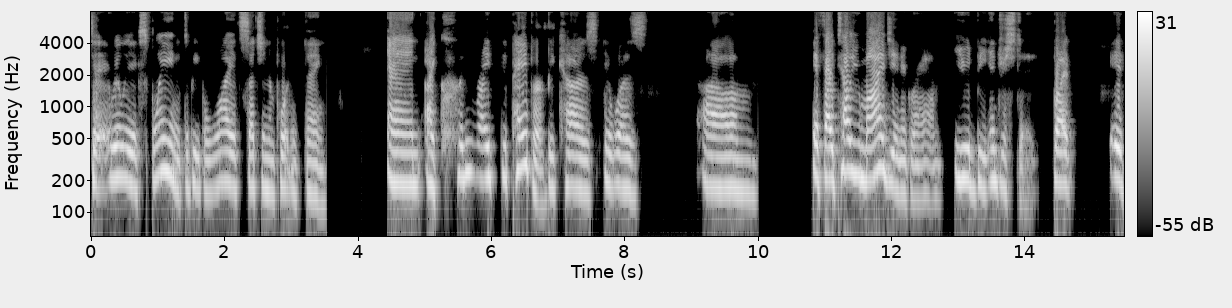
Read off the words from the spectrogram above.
to really explain it to people why it's such an important thing. And I couldn't write the paper because it was, um, if I tell you my genogram, you'd be interested. But if,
